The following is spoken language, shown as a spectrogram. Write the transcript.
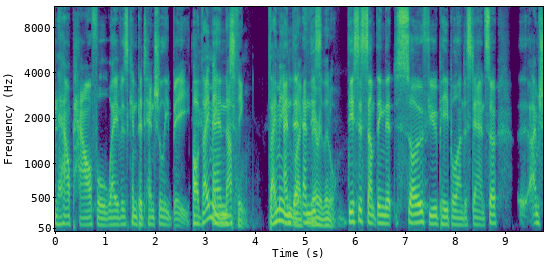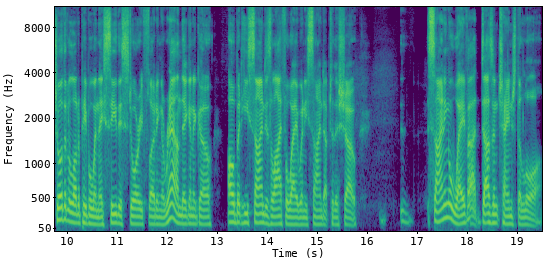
and how powerful waivers can potentially be. oh, they mean and- nothing. They mean and the- like and this- very little. This is something that so few people understand. So uh, I'm sure that a lot of people when they see this story floating around they're going to go, "Oh, but he signed his life away when he signed up to the show." signing a waiver doesn't change the law.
